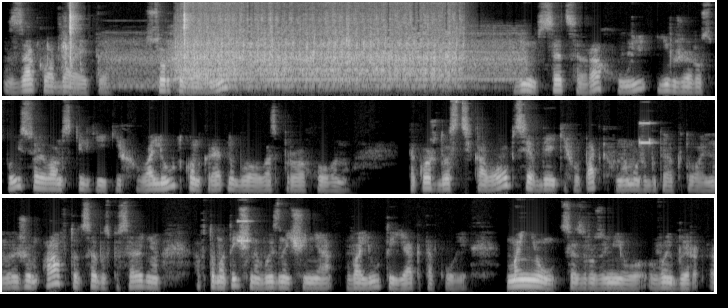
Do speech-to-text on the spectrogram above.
закладаєте сортувальник. Він все це рахує і вже розписує вам, скільки яких валют конкретно було у вас прораховано. Також досить цікава опція. В деяких випадках вона може бути актуальною. Режим авто це безпосередньо автоматичне визначення валюти як такої. Меню це зрозуміло вибір е,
